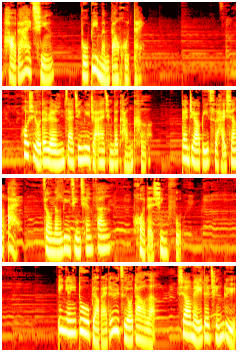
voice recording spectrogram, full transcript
好的爱情不必门当户对。或许有的人在经历着爱情的坎坷。但只要彼此还相爱，总能历尽千帆，获得幸福。一年一度表白的日子又到了，希望每一对情侣、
